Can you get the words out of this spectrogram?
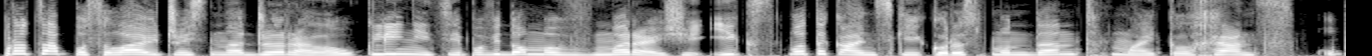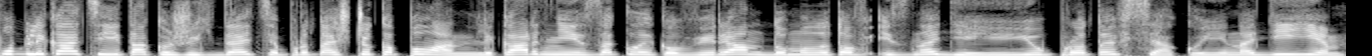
Про це, посилаючись на джерела у клініці, повідомив в мережі X ватиканський кореспондент Майкл Хенс. У публікації також йдеться про те, що капелан лікарні закликав вірян до молитов із надією проти всякої надії.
